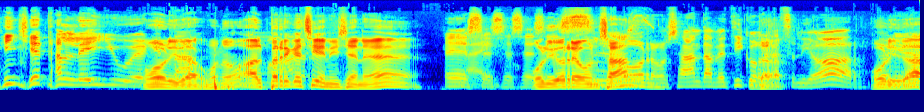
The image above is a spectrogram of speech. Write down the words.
pinjetan lehiuek. Hori da, bueno, alperrik etxien izen, eh? Ez, ez, ez. ez, Hori horre gontzan? Horre gontzan, da betiko Da. geratzen dio hor. Hori da,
